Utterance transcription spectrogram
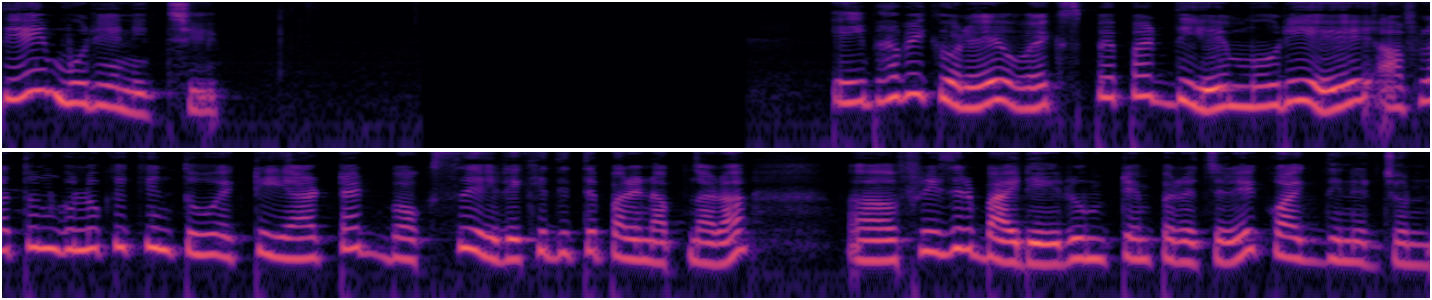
দিয়েই মুড়িয়ে নিচ্ছি। এইভাবে করে ওয়েক্স পেপার দিয়ে মুড়িয়ে আফলাতুনগুলোকে কিন্তু একটি এয়ারটাইট বক্সে রেখে দিতে পারেন আপনারা ফ্রিজের বাইরে, রুম টেম্পারেচারে কয়েকদিনের জন্য।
